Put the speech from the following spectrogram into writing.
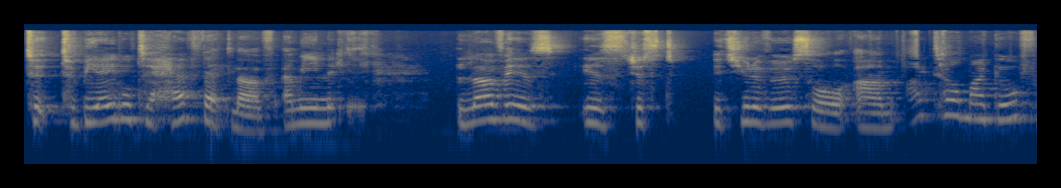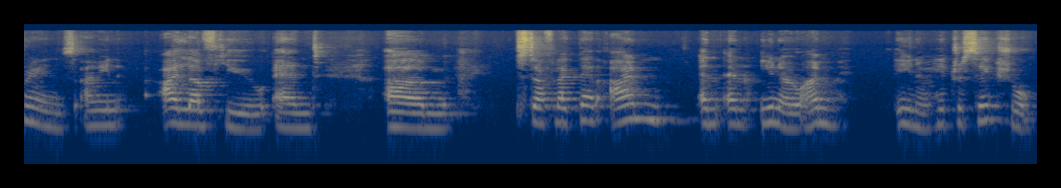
to to be able to have that love. I mean, love is is just it's universal. Um, I tell my girlfriends. I mean, I love you and um, stuff like that. I'm and and you know I'm you know heterosexual.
